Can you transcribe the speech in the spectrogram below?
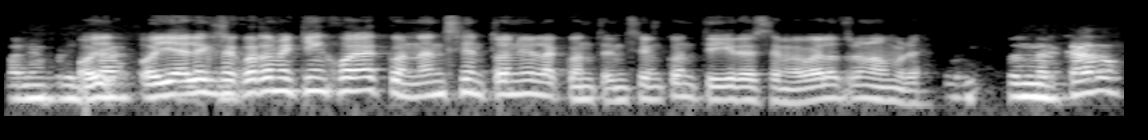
van a enfrentar. Oye, Alex, recuérdame quién juega con Nancy Antonio en la contención con Tigres, se me va el otro nombre. Pues Mercado.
